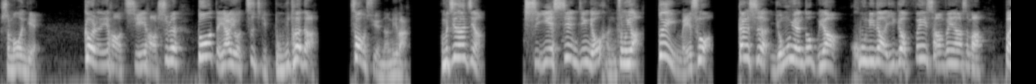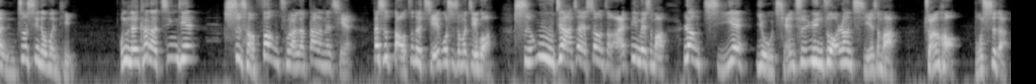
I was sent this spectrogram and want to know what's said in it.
什么问题？个人也好，企业也好，是不是都得要有自己独特的造血能力吧？我们经常讲，企业现金流很重要，对，没错。但是永远都不要忽略掉一个非常非常什么本质性的问题。我们能看到今天。市场放出来了大量的钱，但是导致的结果是什么结果？是物价在上涨，而并没什么让企业有钱去运作，让企业什么转好，不是的，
